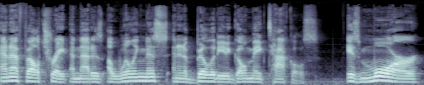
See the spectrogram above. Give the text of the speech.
NFL trait, and that is a willingness and an ability to go make tackles, is more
